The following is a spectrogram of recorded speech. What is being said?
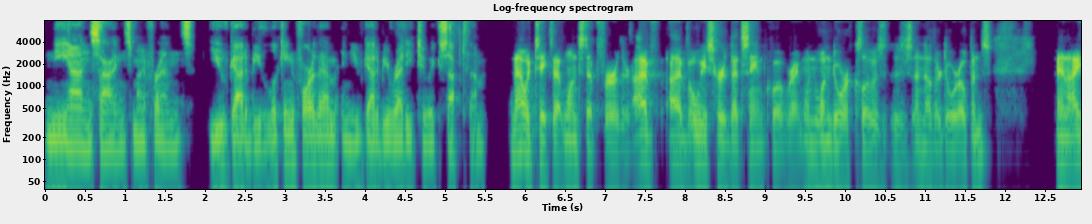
neon signs, my friends. You've got to be looking for them and you've got to be ready to accept them. And I would take that one step further. I've I've always heard that same quote, right? When one door closes, another door opens. And I,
